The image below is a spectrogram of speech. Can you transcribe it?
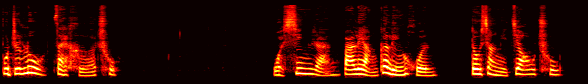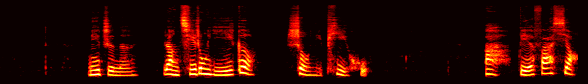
不知路在何处，我欣然把两个灵魂都向你交出，你只能让其中一个受你庇护。啊，别发笑，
